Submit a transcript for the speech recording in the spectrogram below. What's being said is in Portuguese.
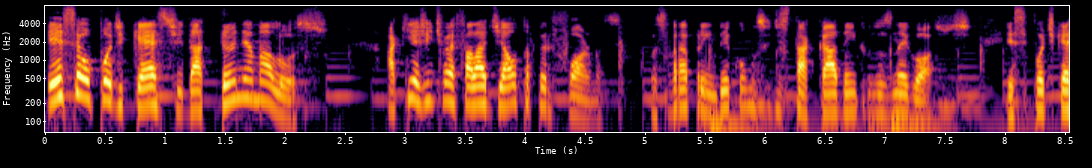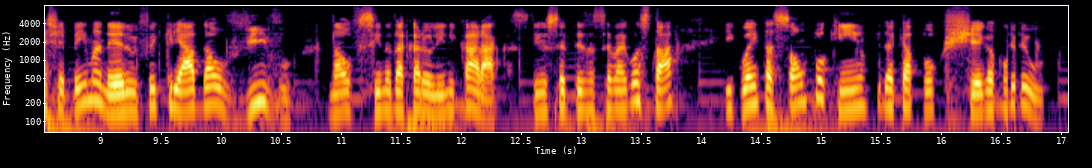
Esse é o podcast da Tânia Malosso. Aqui a gente vai falar de alta performance. Você vai aprender como se destacar dentro dos negócios. Esse podcast é bem maneiro e foi criado ao vivo na oficina da Caroline Caracas. Tenho certeza que você vai gostar e aguenta só um pouquinho que daqui a pouco chega conteúdo.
